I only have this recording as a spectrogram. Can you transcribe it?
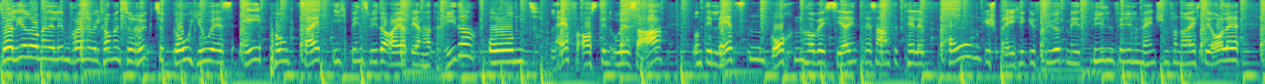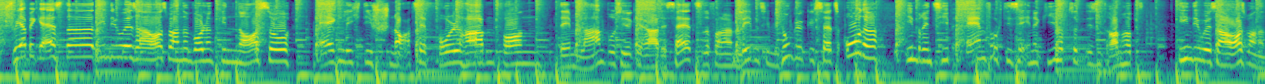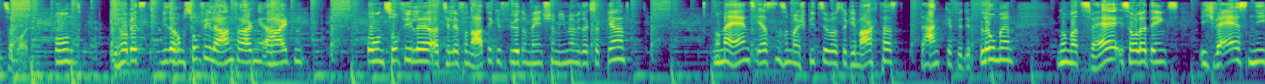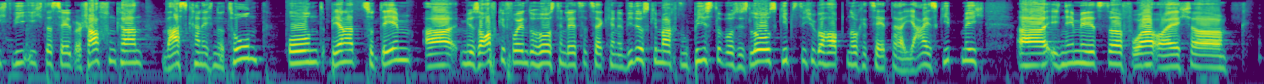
So, hallo meine lieben Freunde, willkommen zurück zu GoUSA.zeit. Ich bin's wieder, euer Bernhard Rieder und live aus den USA. Und die letzten Wochen habe ich sehr interessante Telefongespräche geführt mit vielen, vielen Menschen von euch, die alle schwer begeistert in die USA auswandern wollen und genauso eigentlich die Schnauze voll haben von dem Land, wo ihr gerade seid oder von eurem Leben ziemlich unglücklich seid oder im Prinzip einfach diese Energie habt oder diesen Traum habt, in die USA auswandern zu wollen. Und ich habe jetzt wiederum so viele Anfragen erhalten und so viele äh, Telefonate geführt und Menschen haben immer wieder gesagt, Bernhard, Nummer eins, erstens einmal Spitze, was du gemacht hast. Danke für die Blumen. Nummer zwei ist allerdings, ich weiß nicht, wie ich das selber schaffen kann. Was kann ich nur tun? Und Bernhard, zudem, äh, mir ist aufgefallen, du hast in letzter Zeit keine Videos gemacht. Wo bist du? Was ist los? Gibt es dich überhaupt noch? Etc. Ja, es gibt mich. Äh, ich nehme jetzt äh, vor, euch äh,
